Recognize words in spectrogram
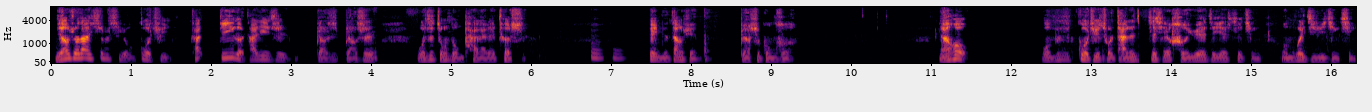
你要说他是不是有过去？他第一个他一定是表示表示我是总统派来的特使。嗯嗯，对你的当选表示恭贺。然后我们过去所谈的这些合约这些事情，我们会继续进行。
